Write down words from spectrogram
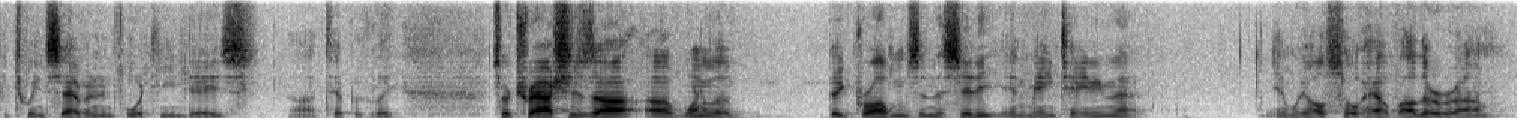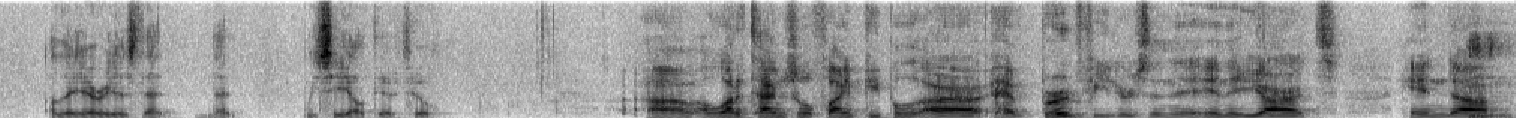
between seven and 14 days typically. So trash is uh, uh, one of the big problems in the city in maintaining that. And we also have other, um, other areas that, that we see out there too. Uh, a lot of times we'll find people are, have bird feeders in, the, in their yards. And, um,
